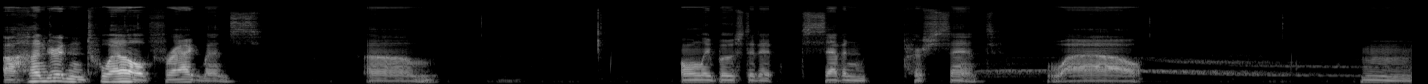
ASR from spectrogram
112 fragments um, only boosted it 7%. Wow. Hmm.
